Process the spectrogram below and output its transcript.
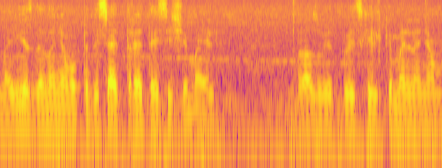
Наїздив на ньому 53 тисячі миль. Зразу відповідь, скільки миль на ньому.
